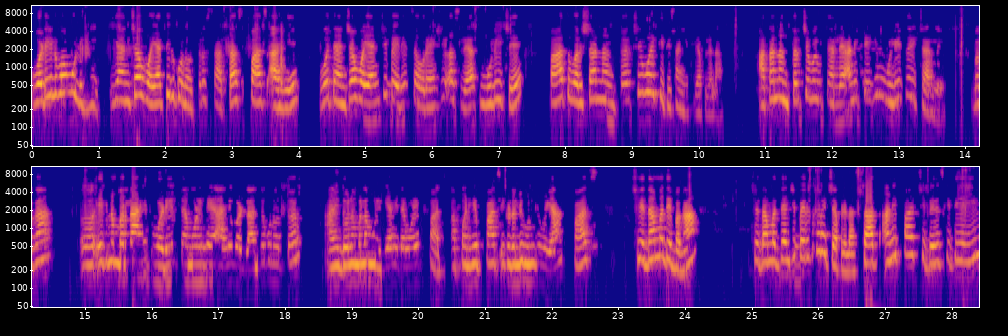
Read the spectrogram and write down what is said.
वडील व मुलगी यांच्या वयातील गुणोत्तर सातास पाच आहे व त्यांच्या वयांची बेरीज चौऱ्याऐंशी असल्यास मुलीचे पाच वर्षानंतरचे वय किती सांगितले आपल्याला? आता नंतरचे वय विचारले आणि तेही मुलीचं विचारले. बघा एक नंबरला आहेत वडील त्यामुळे हे आहे वडिलांचं गुणोत्तर आणि दोन नंबरला मुलगी आहे त्यामुळे पाच. आपण हे पाच इकडे लिहून घेऊया. पाच छेदामध्ये बघा. छेदामध्ये त्यांची बेरीज करायची आपल्याला. सात आणि पाचची बेरीज किती येईल?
